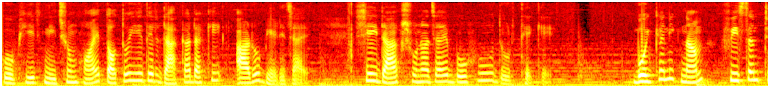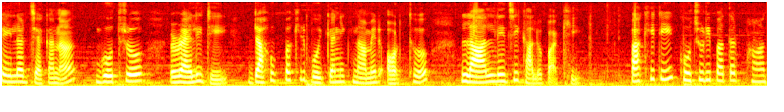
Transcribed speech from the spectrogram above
গভীর নিঝুম হয়, ততই এদের ডাকাডাকি আরও বেড়ে যায়। সেই ডাক শোনা যায় বহু দূর থেকে। বৈজ্ঞানিক নাম ফিসন টেইলার জ্যাকানা, গোত্র র্যালিডি, ডাহুক পাখির বৈজ্ঞানিক নামের অর্থ লাল লেজি কালো পাখি। পাখিটি কচুরি পাতার ফাঁক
